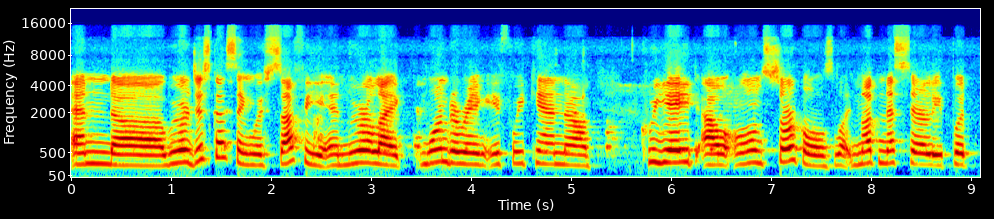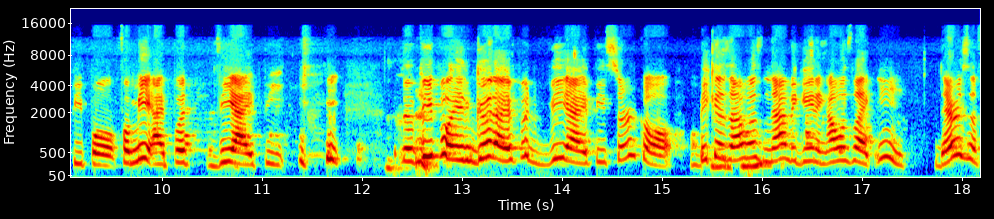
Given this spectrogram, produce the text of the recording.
and uh, we were discussing with Safi and we were like wondering if we can uh, create our own circles like not necessarily put people for me I put VIP the people in good I put VIP circle because I was mm-hmm. navigating I was like mm, there is a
